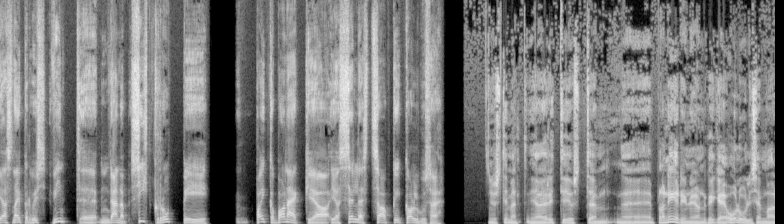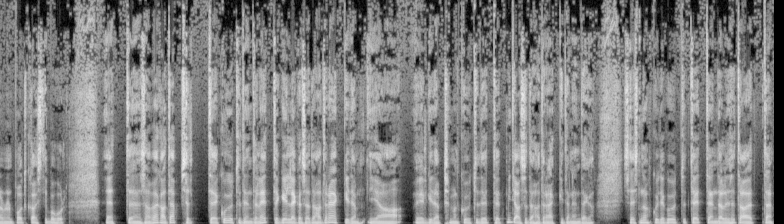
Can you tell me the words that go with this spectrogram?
jah, snaiperpüss, vint eh, tähendab sihtgrupi paikapanek ja, ja sellest saab kõik alguse just nimelt ja eriti just ähm, äh, planeerimine on kõige olulisem, ma arvan, podcast'i puhul. et äh, sa väga täpselt kujutad endale ette, kellega sa tahad rääkida ja veelgi täpsemalt kujutad ette, et mida sa tahad rääkida nendega. sest noh, kui te kujutate ette endale seda, et äh,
